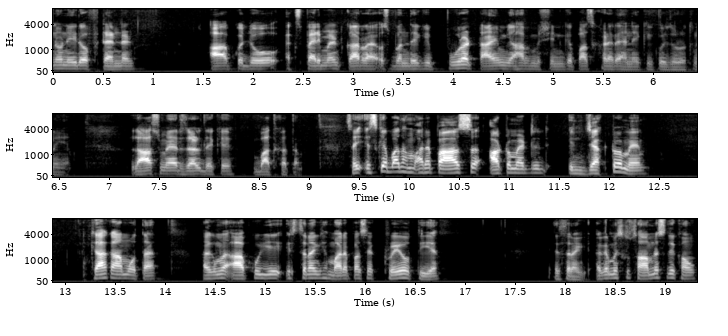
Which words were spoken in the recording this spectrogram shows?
नो नीड ऑफ़ अटेंडेंट। आपको जो एक्सपेरिमेंट कर रहा है, उस बंदे की पूरा टाइम यहाँ पे मशीन के पास खड़े रहने की कोई ज़रूरत नहीं है। लास्ट में रिज़ल्ट देखे, बात ख़त्म। सही, इसके बाद हमारे पास ऑटोमेटेड इंजेक्टर में क्या काम होता है? अगर मैं आपको ये इस तरह की हमारे पास एक ट्रे होती है, इस तरह की, अगर मैं इसको सामने से दिखाऊँ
